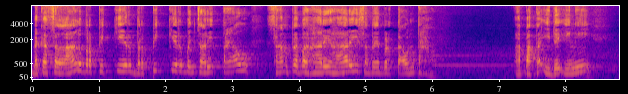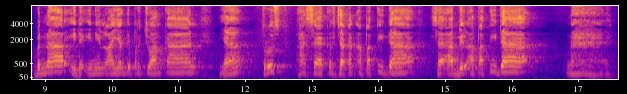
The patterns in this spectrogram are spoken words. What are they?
Mereka selalu berpikir, berpikir, mencari tahu sampai berhari-hari, sampai bertahun-tahun. Apakah ide ini benar, ide ini layak diperjuangkan, ya? Terus ah, saya kerjakan apa tidak, saya ambil apa tidak. Nah,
